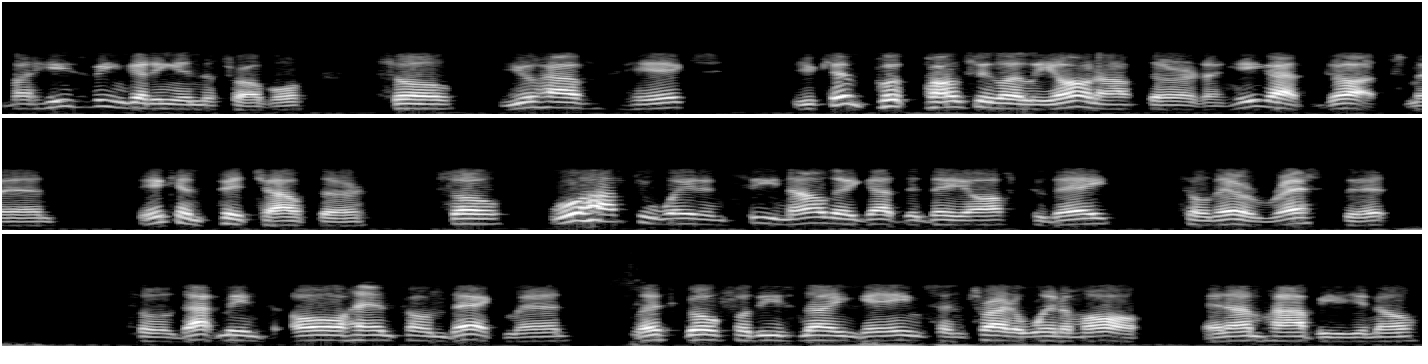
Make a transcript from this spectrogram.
but he's been getting into trouble. So you have Hicks. You can put Ponce de Leon out there, and he got guts, man. He can pitch out there. So we'll have to wait and see. Now they got the day off today, so they're rested. So that means all hands on deck, man. Let's go for these nine games and try to win them all. And I'm happy, you know.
